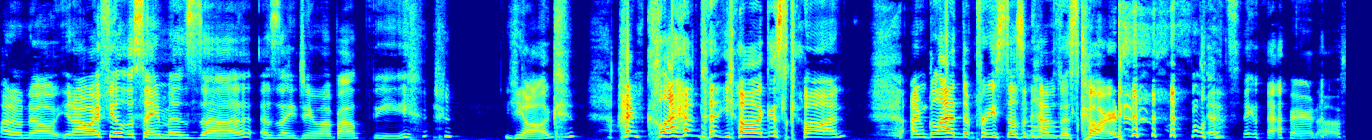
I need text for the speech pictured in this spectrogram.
I don't know. You know, I feel the same as uh as I do about the Yogg. I'm glad that Yogg is gone. I'm glad that Priest doesn't have this card. Let's say that. Fair enough.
